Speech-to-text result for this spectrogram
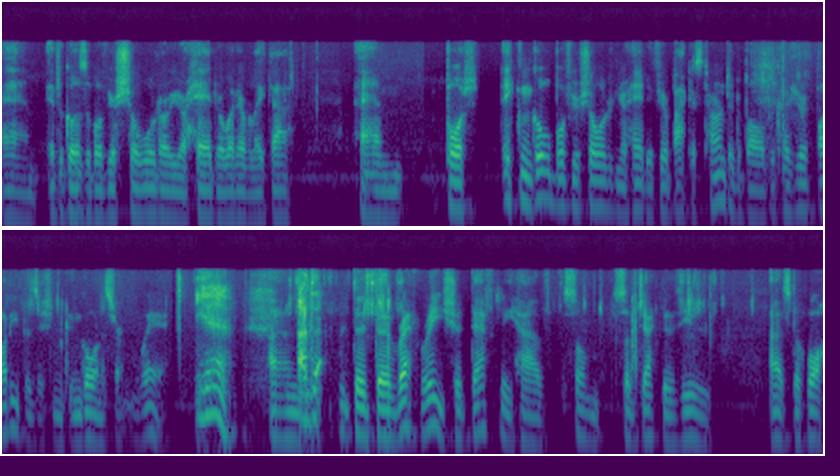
um, if it goes above your shoulder or your head or whatever like that, um, but it can go above your shoulder and your head if your back is turned to the ball because your body position can go in a certain way. Yeah, And and uh, the the referee should definitely have some subjective view as to what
